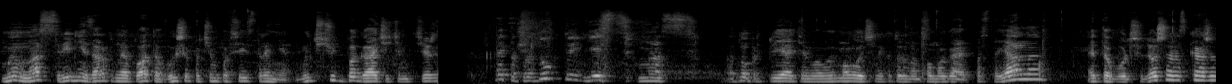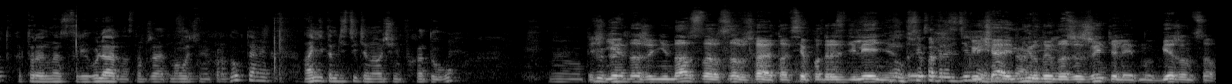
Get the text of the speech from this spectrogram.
мы, у нас средняя заработная плата выше, чем по всей стране. Мы чуть-чуть богаче, чем те же. Это продукты. Есть у нас одно предприятие мол- молочное, которое нам помогает постоянно. Это больше Леша расскажет, который нас регулярно снабжает молочными продуктами. Они там действительно очень в ходу. Точнее, даже не нас снабжают, а все подразделения. Ну, все есть, подразделения. Включая да. мирных даже жителей, ну, беженцев.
